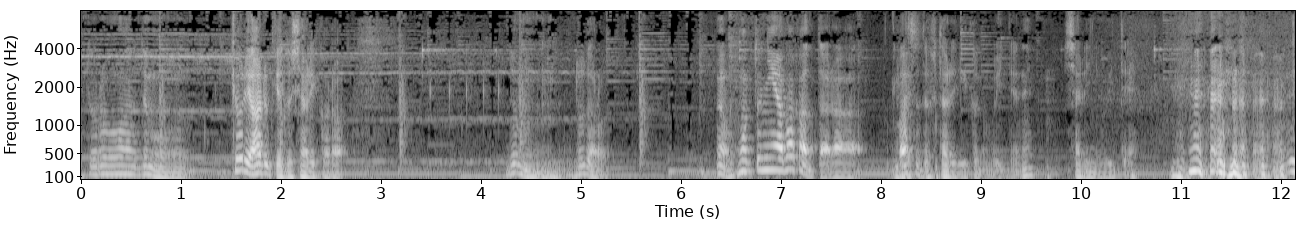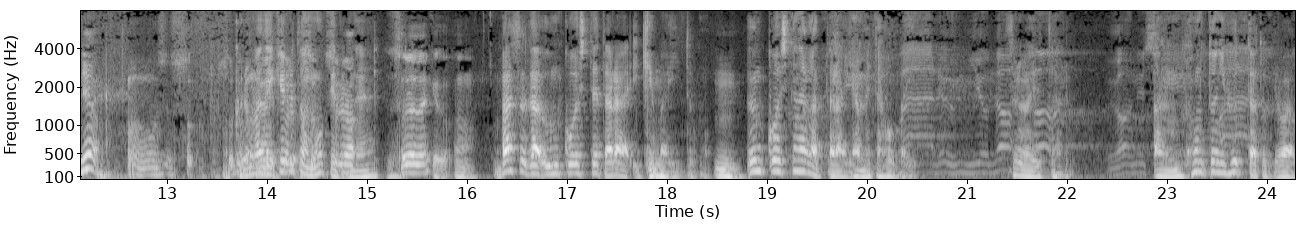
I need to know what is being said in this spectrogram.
ウトロはでも、距離あるけど、シャリから。でも、どうだろう。本当にやばかったら、バスで二人で行くのもいいんだよね。シャリに置いて。いや、うんそ、そ車で行けると思うけどねそれはそれはだけど、うん。バスが運行してたら行けばいいと思う。うん運行してなかったらやめた方がいい。それは言ってある。あの、本当に降った時は、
